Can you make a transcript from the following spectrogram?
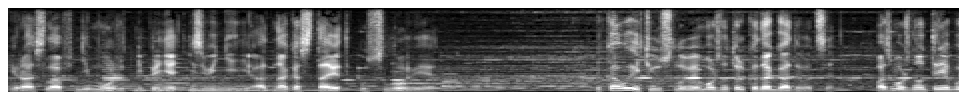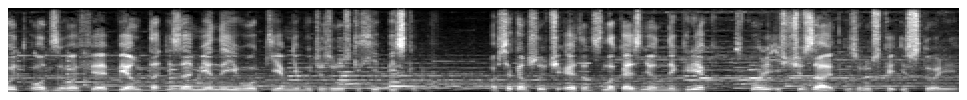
Ярослав не может не принять извинений, однако ставит условия. Каковы эти условия, можно только догадываться. Возможно, он требует отзыва Феопемта и замены его кем-нибудь из русских епископов. Во всяком случае, этот злоказненный грек вскоре исчезает из русской истории.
